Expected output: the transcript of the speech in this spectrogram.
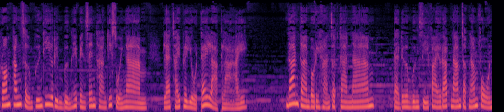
พร้อมทั้งเสริมพื้นที่ริมบึงให้เป็นเส้นทางที่สวยงาม และใช้ประโยชน์ได้หลากหลาย ด้านการบริหารจัดการน้ำแต่เดิมบึงสีไฟรับน้ำจากน้ำฝน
